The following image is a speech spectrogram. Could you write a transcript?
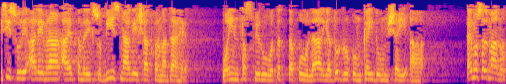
اسی سورہ آل عمران آیت نمبر ایک سو بیس میں آگے اشاد فرماتا ہے۔ وہ ان تصویروں و تتقولا یا درکم کئی اے مسلمانوں،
